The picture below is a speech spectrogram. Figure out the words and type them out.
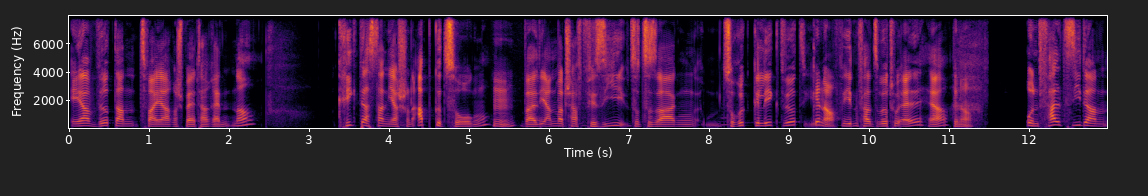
er wird dann zwei Jahre später Rentner, kriegt das dann ja schon abgezogen, mhm. weil die Anwartschaft für sie sozusagen zurückgelegt wird. Genau. Jedenfalls virtuell, ja. Genau. Und falls sie dann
